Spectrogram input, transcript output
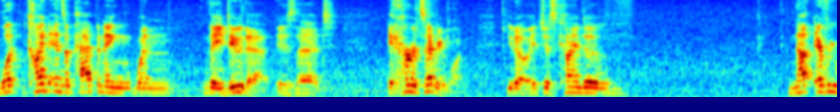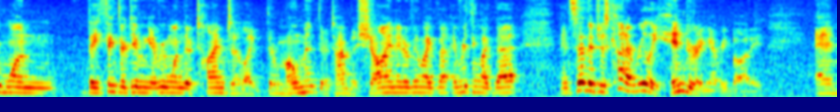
what kind of ends up happening when they do that is that it hurts everyone. You know, it just kind of not everyone they think they're giving everyone their time to like their moment, their time to shine and everything like that, everything like that. Instead they're just kind of really hindering everybody. And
